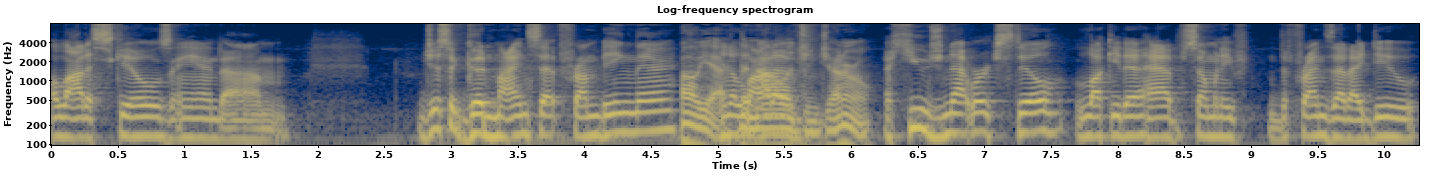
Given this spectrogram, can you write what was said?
a lot of skills and um, just a good mindset from being there. Oh yeah, and a the lot knowledge of in general. a huge network still. Lucky to have so many f- the friends that I do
